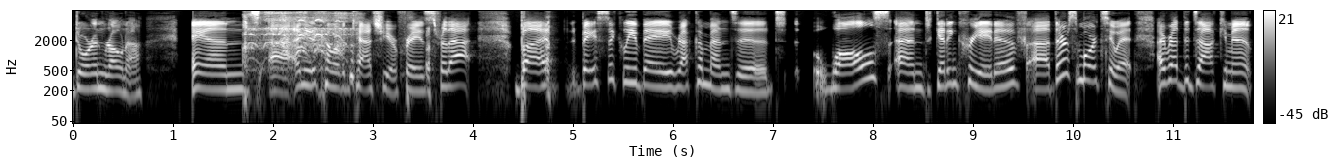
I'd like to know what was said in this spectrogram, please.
Doran Rona, and uh, I need to come up with a catchier phrase for that. But basically, they recommended walls and getting creative. Uh, there's more to it. I read the document.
